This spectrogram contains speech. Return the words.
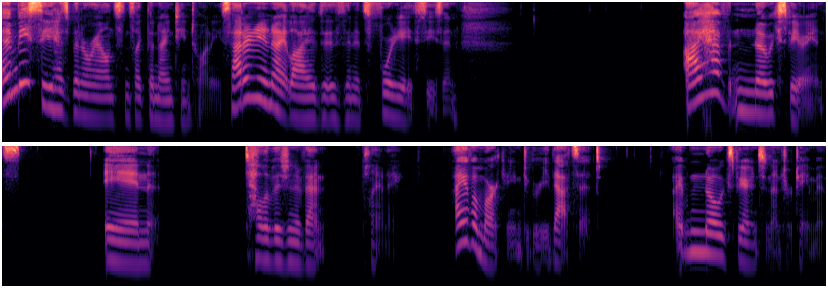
nbc has been around since like the 1920s saturday night live is in its 48th season. I have no experience in television event planning. I have a marketing degree that's it. I have no experience in entertainment.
